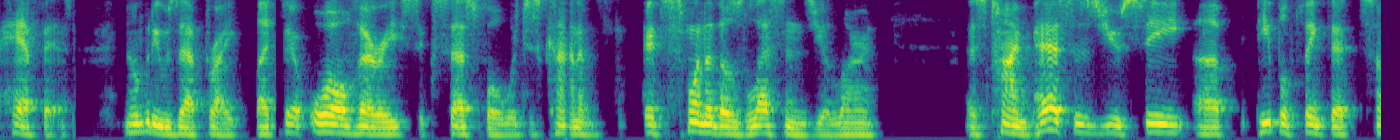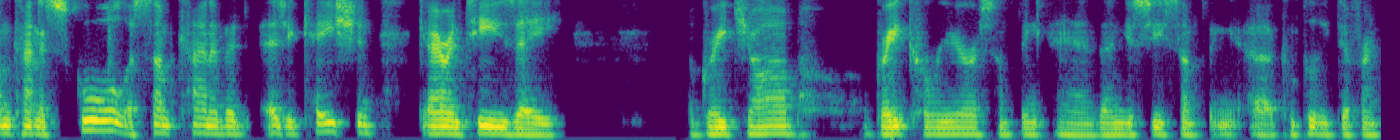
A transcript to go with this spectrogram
half assed nobody was that bright, but they're all very successful, which is kind of, it's one of those lessons you learn. As time passes, you see uh, people think that some kind of school or some kind of ed- education guarantees a, a great job, a great career or something. And then you see something uh, completely different.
